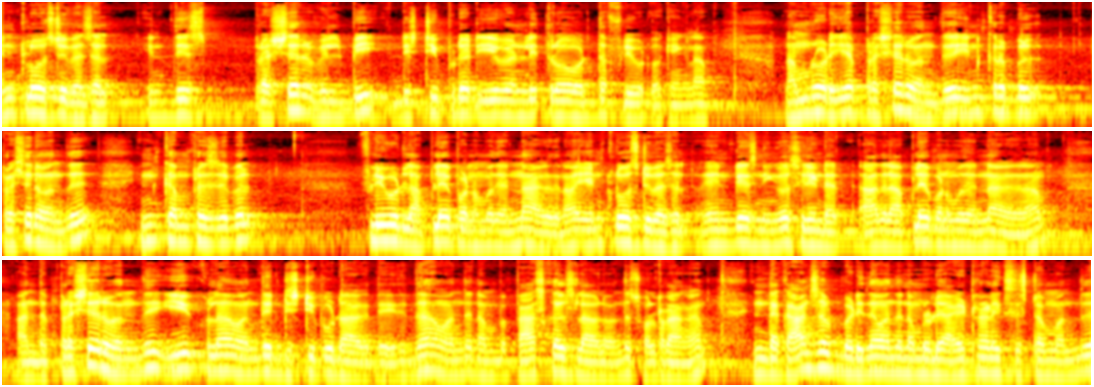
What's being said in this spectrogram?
enclosed vessel in this pressure will be distributed evenly throughout the fluid ஓகேங்களா நம்மளுடைய ப்ரெஷர் வந்து இன்க்ரபிள் ப்ரெஷரை வந்து இன்கம்ப்ரெசிபிள் ஃப்ளூயிடில் அப்ளை பண்ணும்போது என்ன ஆகுதுன்னா என்க்ளோஸ்டு வெசல் என்க்ளோஸ் நீங்கள் சிலிண்டர் அதில் அப்ளை பண்ணும்போது என்ன ஆகுதுன்னா அந்த ப்ரெஷர் வந்து ஈக்குவலாக வந்து டிஸ்ட்ரிபியூட் ஆகுது. இதுதான் வந்து நம்ம பாஸ்கல்ஸ் லெவலில் வந்து சொல்கிறாங்க இந்த கான்செப்ட் படி தான் வந்து நம்மளுடைய ஹைட்ராலிக் சிஸ்டம் வந்து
